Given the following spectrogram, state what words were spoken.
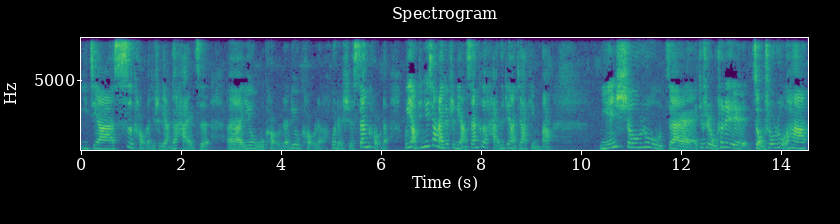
一家四口的，就是两个孩子，呃，也有五口的、六口的，或者是三口的，不一样。平均下来就是两三个孩子这样家庭吧。年收入在，就是我说这总收入哈，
